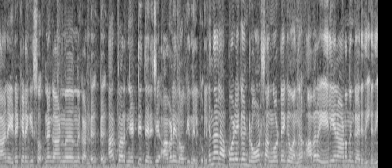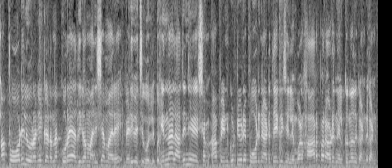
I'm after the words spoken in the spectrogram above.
താൻ ഇടയ്ക്കിടയ്ക്ക് സ്വപ്നം കാണുന്നതെന്ന് കണ്ട് ഹാർപ്പർ ഞെട്ടിത്തെറിച്ച് അവളെ നോക്കി നിൽക്കും. എന്നാൽ അപ്പോഴേക്കും ഡ്രോൺസ് അങ്ങോട്ടേക്ക് വന്ന് അവർ ഏലിയൻ ആണെന്നും കരുതി. ആ പോഡിൽ ഉറങ്ങിക്കിടന്ന കുറെ അധികം മനുഷ്യന്മാരെ വെടിവെച്ച് കൊല്ലും. എന്നാൽ അതിനുശേഷം ആ പെൺകുട്ടിയുടെ പോഡിനടുത്തേക്ക് ചെല്ലുമ്പോൾ ഹാർപ്പർ അവിടെ നിൽക്കുന്നത് കണ്ട്. കണ്ടു.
